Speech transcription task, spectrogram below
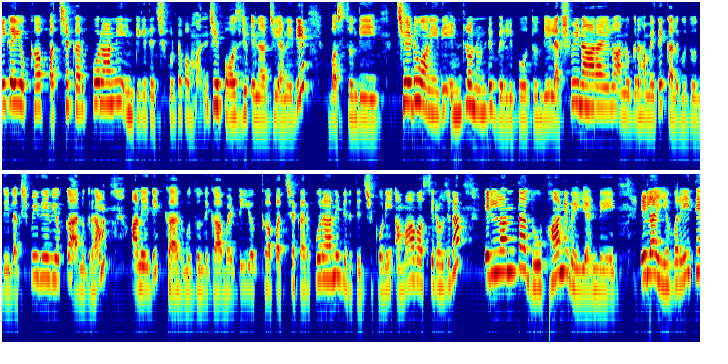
ఇక యొక్క పచ్చ కర్పూరాన్ని ఇంటికి తెచ్చుకుంటే ఒక మంచి పాజిటివ్ ఎనర్జీ అనేది వస్తుంది. చెడు అనేది ఇంట్లో నుండి వెళ్ళిపోతుంది. లక్ష్మీనారాయణ అనుగ్రహం అయితే కలుగుతుంది. లక్ష్మీదేవి యొక్క అనుగ్రహం అనేది కలుగుతుంది. కాబట్టి ఈ యొక్క పచ్చ కర్పూరాన్ని మీరు తెచ్చుకొని అమావాస్య రోజున ఇల్లంతా ధూపాన్ని వెయ్యండి ఇలా ఎవరైతే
